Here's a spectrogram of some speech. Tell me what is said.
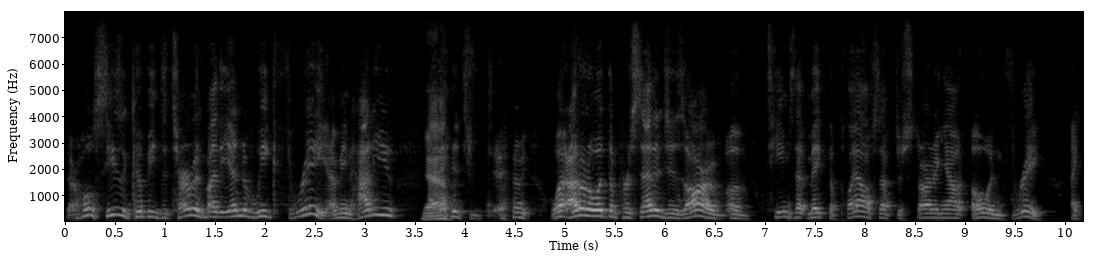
their whole season could be determined by the end of week three. I mean, how do you? Yeah, it's. I mean, what I don't know what the percentages are of, of teams that make the playoffs after starting out zero oh and three. I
